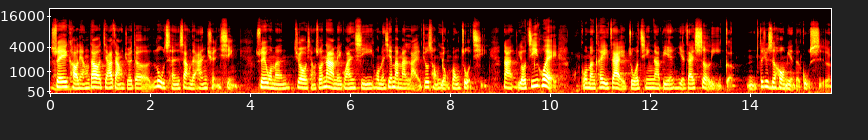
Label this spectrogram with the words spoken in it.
所以考量到家长觉得路程上的安全性，所以我们就想说那没关系，我们先慢慢来，就从永丰做起。那有机会我们可以在卓青那边也再设立一个，嗯，这就是后面的故事了。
